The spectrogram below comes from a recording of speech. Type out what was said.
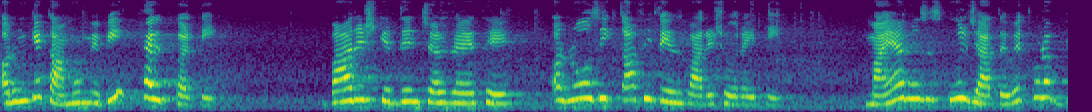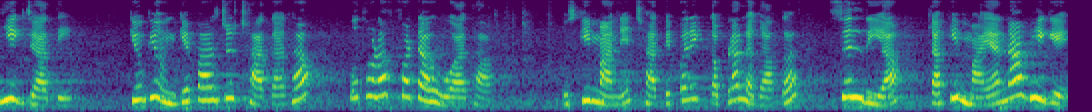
और उनके कामों में भी हेल्प करती। बारिश के दिन चल रहे थे और रोज़ ही काफ़ी तेज़ बारिश हो रही थी। माया रोज़ स्कूल जाते हुए थोड़ा भीग जाती, क्योंकि उनके पास जो छाता था, वो थोड़ा फटा हुआ था। उसकी माँ ने छाते पर एक कपड़ा लगाकर सिल दिया ताकि माया ना भीगे,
